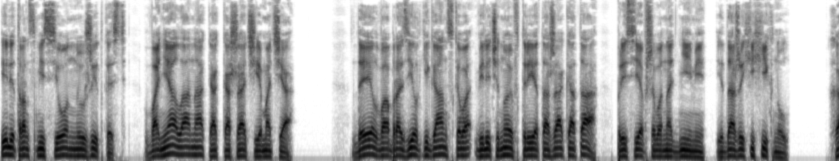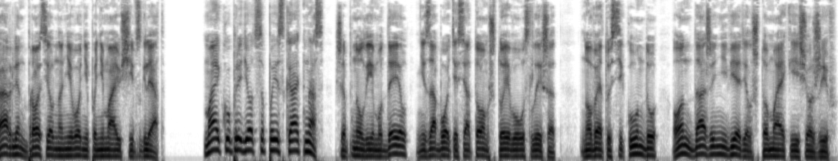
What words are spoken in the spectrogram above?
или трансмиссионную жидкость. Воняла она, как кошачья моча. Дейл вообразил гигантского величиной в три этажа кота, присевшего над ними, и даже хихикнул. Харлин бросил на него непонимающий взгляд. «Майку придется поискать нас», — шепнул ему Дейл, не заботясь о том, что его услышат. Но в эту секунду он даже не верил, что Майк еще жив.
